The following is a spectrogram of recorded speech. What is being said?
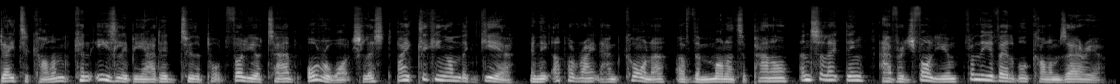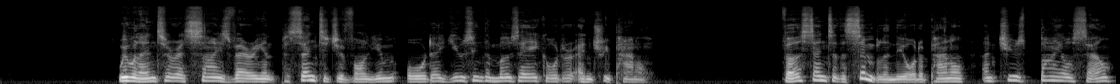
data column can easily be added to the Portfolio tab or a watch list by clicking on the gear in the upper right hand corner of the monitor panel and selecting Average Volume from the available columns area. We will enter a size variant percentage of volume order using the Mosaic Order Entry panel. First enter the symbol in the order panel and choose Buy or Sell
